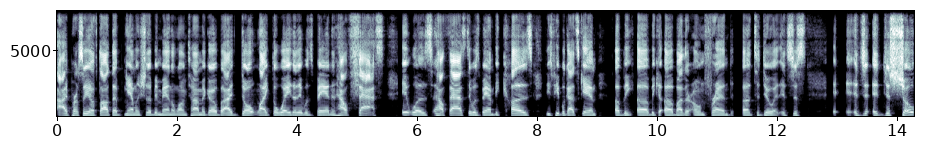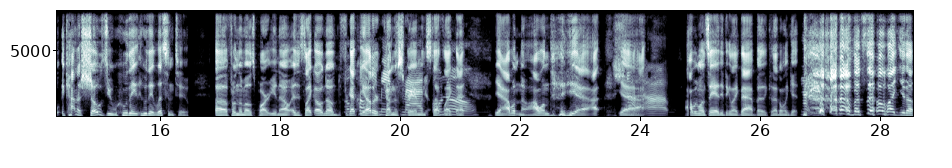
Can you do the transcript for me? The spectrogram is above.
I personally have thought that gambling should have been banned a long time ago but i don't like the way that it was banned and how fast it was how fast it was banned because these people got scammed uh, be, uh, beca- uh, by their own friend uh, to do it. It's just it, it, it just show it kind of shows you who they who they listen to uh, from the most part, you know. And it's like, oh no, forget oh, the other kind of spam mad. and stuff oh, like no. that. Yeah, I wouldn't know. I wouldn't. yeah, I, yeah. Up. I wouldn't want to say anything like that, but because I don't want to get, but still, like you know,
